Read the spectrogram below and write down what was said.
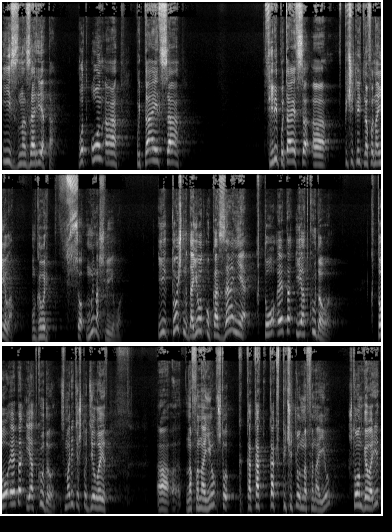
из Назарета. Вот он а, пытается, Филипп пытается а, впечатлить Нафанаила. Он говорит, все, мы нашли его. И точно дает указание, кто это и откуда он. Кто это и откуда он. Смотрите, что делает а, Нафанаил, что, как, как, как впечатлен Нафанаил, что он говорит.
